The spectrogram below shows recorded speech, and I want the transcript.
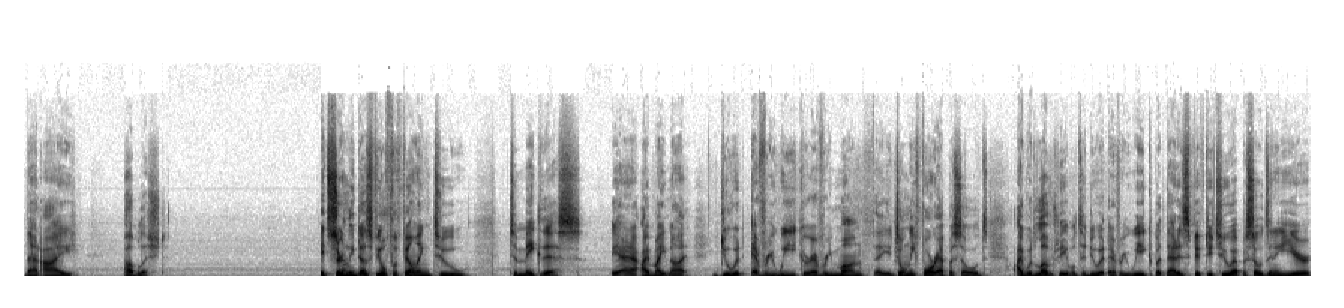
that I published. It certainly does feel fulfilling to to make this. I might not do it every week or every month. It's only four episodes. I would love to be able to do it every week, but that is 52 episodes in a year.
